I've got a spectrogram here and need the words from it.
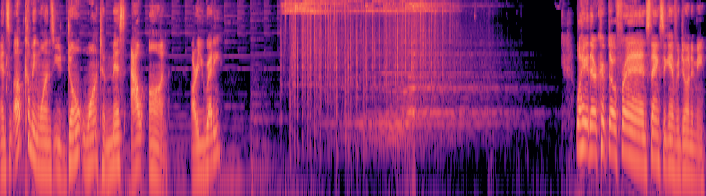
and some upcoming ones you don't want to miss out on. Are you ready? Well, hey there, crypto friends. Thanks again for joining me.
